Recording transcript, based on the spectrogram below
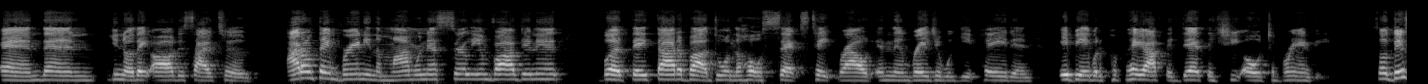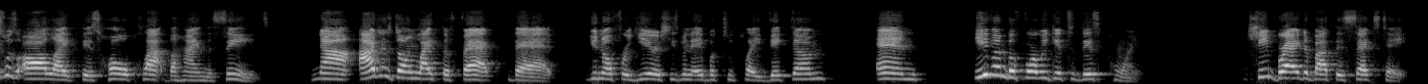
And then, you know, they all decided to. I don't think Brandy and the mom were necessarily involved in it, but they thought about doing the whole sex tape route. And then Ray J would get paid and it'd be able to pay off the debt that she owed to Brandy. So this was all like this whole plot behind the scenes. Now, I just don't like the fact that, you know, for years she's been able to play victim. And even before we get to this point, she bragged about this sex tape.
